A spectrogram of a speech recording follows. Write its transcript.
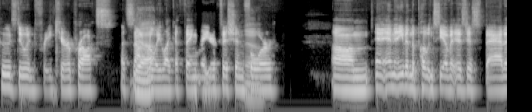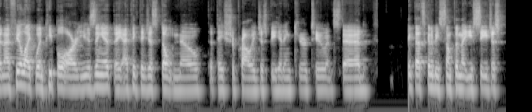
who's doing free cure procs? That's not Yeah. really like a thing that you're fishing Yeah. for um and, and even the potency of it is just bad and i feel like when people are using it they i think they just don't know that they should probably just be hitting cure 2 instead i think that's going to be something that you see just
